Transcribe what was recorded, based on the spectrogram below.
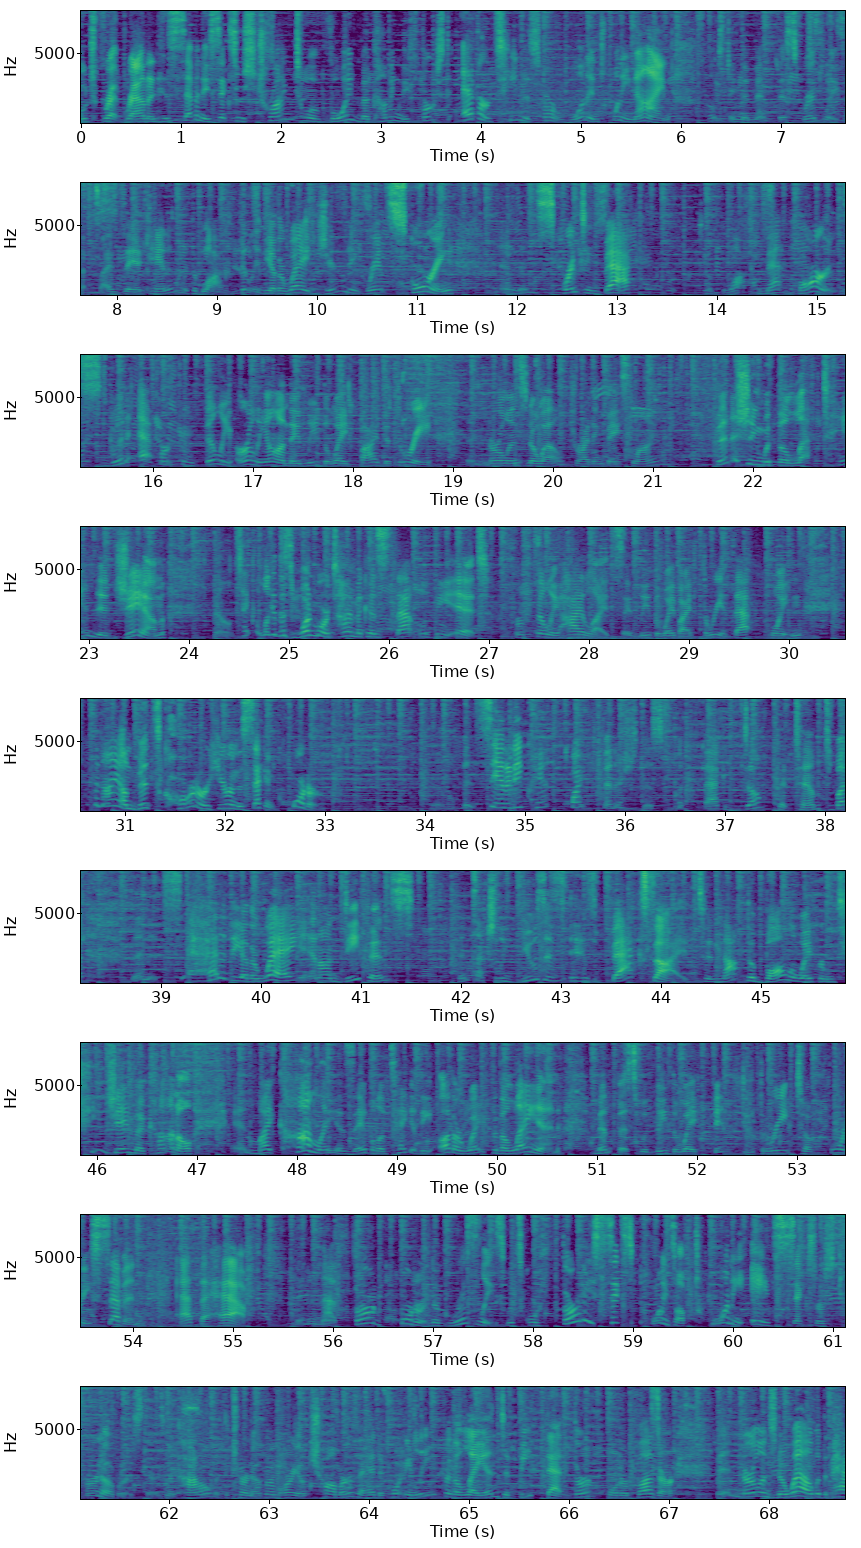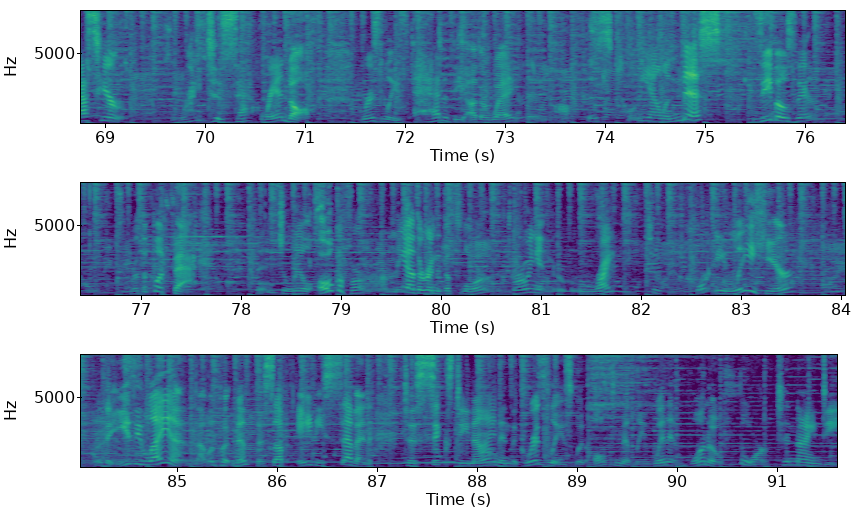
Coach Brett Brown and his 76ers trying to avoid becoming the first ever team to start 1 in 29, hosting the Memphis Grizzlies. That's Isaiah Canaan with the block, Philly the other way, Jerami Grant scoring, and then sprinting back to block Matt Barnes. Good effort from Philly early on. They lead the way 5 to 3. Then Nerlens Noel driving baseline, finishing with the left-handed jam. Now, take a look at this one more time because that would be it for Philly highlights. They'd lead the way by three at that point. And keep an eye on Vince Carter here in the second quarter. Well, Vinsanity can't quite finish this putback dump attempt, but then it's headed the other way, and on defense, Vince actually uses his backside to knock the ball away from TJ McConnell, and Mike Conley is able to take it the other way for the lay in. Memphis would lead the way 53 to 47 at the half. Then in that third quarter, the Grizzlies would score 36 points off 28 Sixers turnovers. There's McConnell with the turnover, Mario Chalmers ahead to Courtney Lee for the lay-in to beat that third quarter buzzer. Then Nerlens Noel with the pass here right to Zach Randolph. Grizzlies headed the other way. Then off this Tony Allen miss, Z-Bo's there the putback. Then Jahlil Okafor on the other end of the floor, throwing it right to Courtney Lee here for the easy lay-in. That would put Memphis up 87 to 69, and the Grizzlies would ultimately win it 104 to 90.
